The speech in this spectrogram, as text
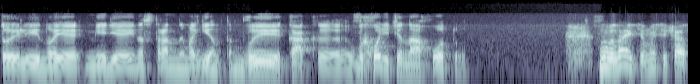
то или иное медиа иностранным агентом. Вы как, э, выходите на охоту? Ну, вы знаете, мы сейчас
